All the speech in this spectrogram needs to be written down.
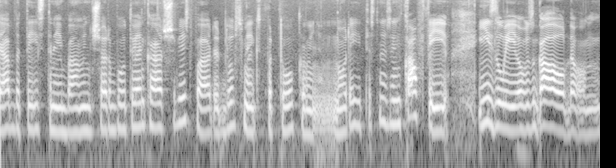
jā, bet īstenībā viņš varbūt vienkārši vispār ir dusmīgs par to, ka viņam no rīta, nezinu, kafija izlīja uz galda un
